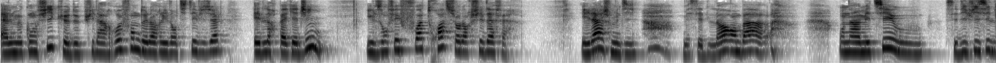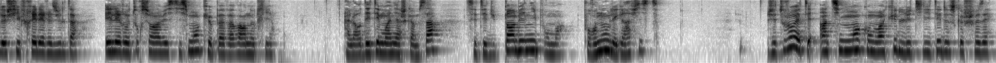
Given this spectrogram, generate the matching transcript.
elle me confie que depuis la refonte de leur identité visuelle et de leur packaging, ils ont fait x3 sur leur chiffre d'affaires. Et là, je me dis, oh, mais c'est de l'or en barre. On a un métier où c'est difficile de chiffrer les résultats et les retours sur investissement que peuvent avoir nos clients. Alors des témoignages comme ça, c'était du pain béni pour moi, pour nous les graphistes. J'ai toujours été intimement convaincue de l'utilité de ce que je faisais,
